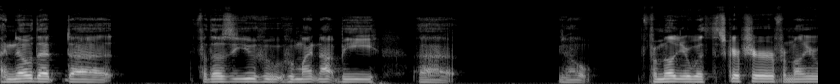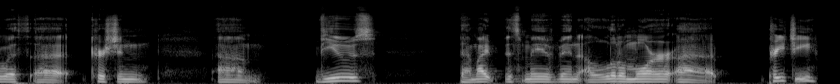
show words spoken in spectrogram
I know that uh, for those of you who, who might not be, uh, you know, familiar with scripture, familiar with uh, Christian um, views, that might this may have been a little more uh, preachy,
